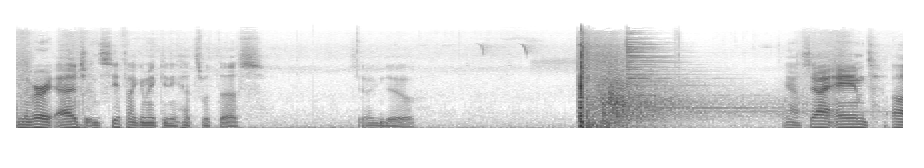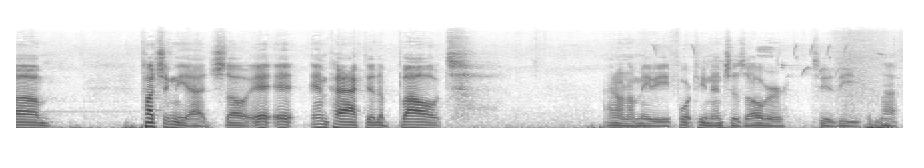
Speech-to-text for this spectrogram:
on the very edge and see if I can make any hits with this. See what I can do. Yeah, see I aimed um, touching the edge. So it, it impacted about, I don't know, maybe 14 inches over to the left.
